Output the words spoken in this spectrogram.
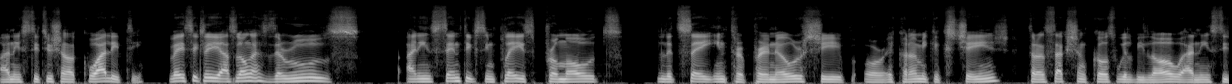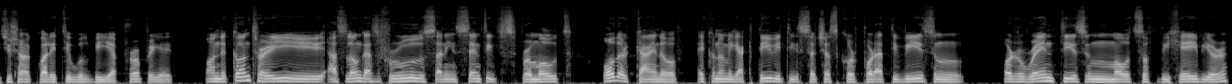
and institutional quality. Basically, as long as the rules and incentives in place promote let's say entrepreneurship or economic exchange, transaction costs will be low and institutional quality will be appropriate. On the contrary, as long as rules and incentives promote other kind of economic activities such as corporativism or rentism modes of behavior,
